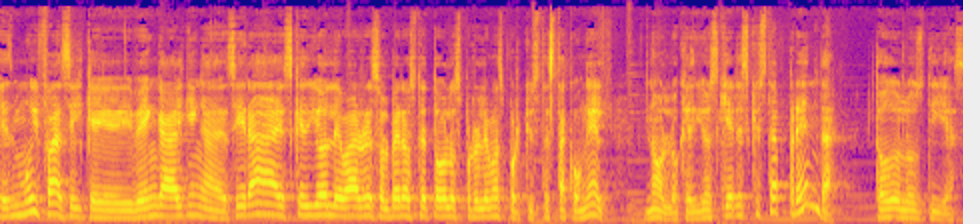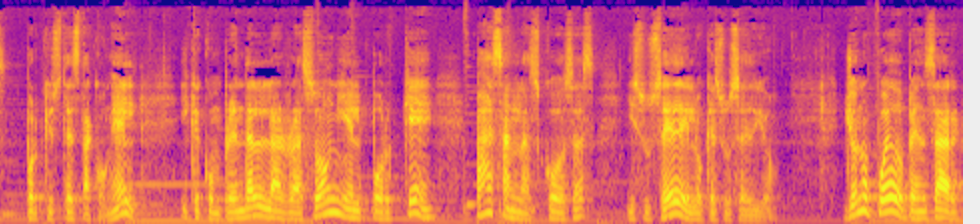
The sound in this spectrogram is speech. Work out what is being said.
Es muy fácil que venga alguien a decir, ah, es que Dios le va a resolver a usted todos los problemas porque usted está con Él. No, lo que Dios quiere es que usted aprenda todos los días porque usted está con Él y que comprenda la razón y el por qué pasan las cosas y sucede lo que sucedió. Yo no puedo pensar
